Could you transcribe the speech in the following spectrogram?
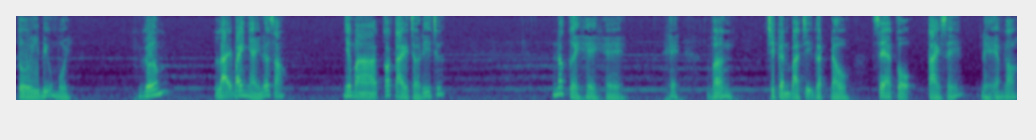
Tôi bĩu môi. Gớm, Lại bay nhảy nữa sao? Nhưng mà có tài trở đi chứ? Nó cười hề hề. Vâng Chỉ cần bà chị gật đầu, Xe cộ tài xế để em lo.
